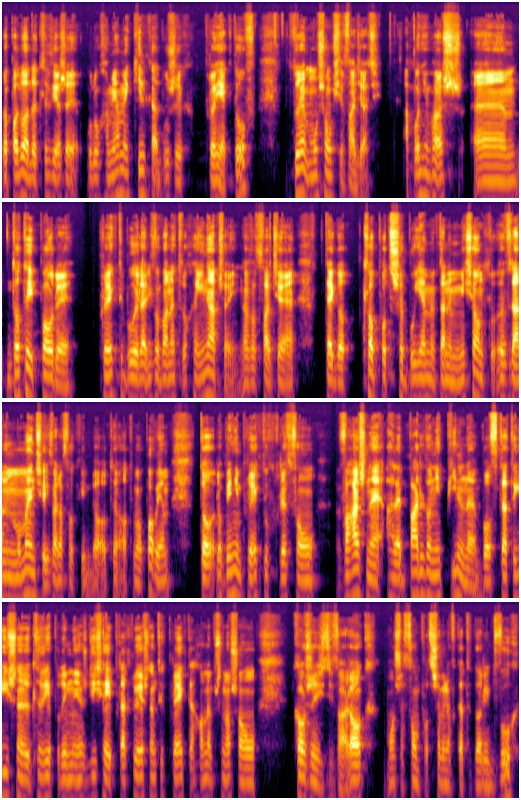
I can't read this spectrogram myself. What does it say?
zapadła decyzja, że uruchamiamy kilka dużych projektów, które muszą się wadziać. A ponieważ do tej pory projekty były realizowane trochę inaczej, na zasadzie tego, co potrzebujemy w danym miesiącu, w danym momencie i zaraz o tym opowiem, to robienie projektów, które są ważne, ale bardzo niepilne, bo strategiczne decyzje podejmujesz dzisiaj, pracujesz na tych projektach, one przynoszą korzyść za rok, może są potrzebne w kategorii dwóch,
